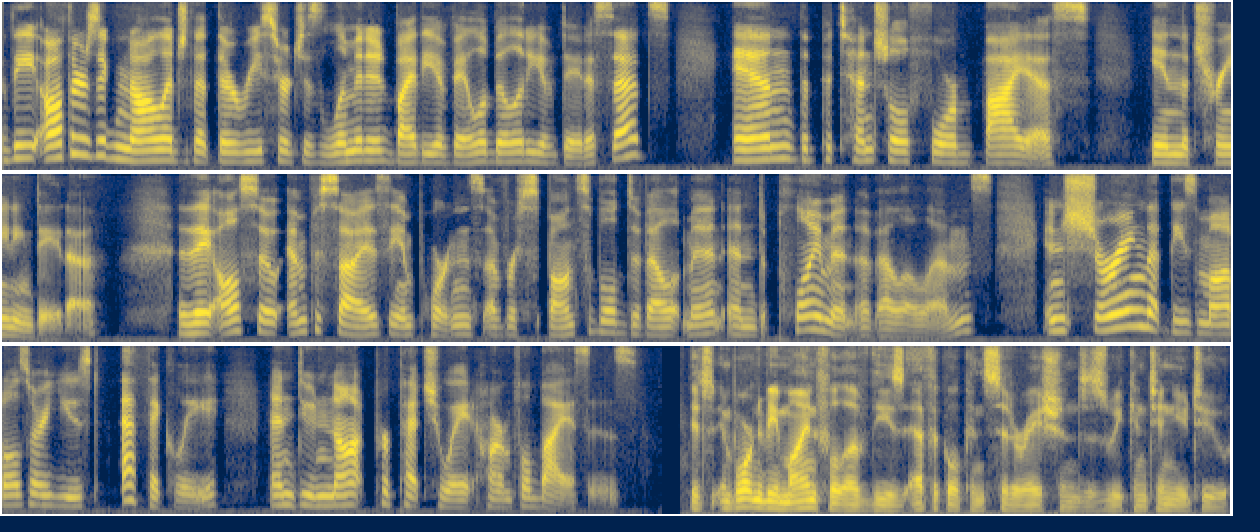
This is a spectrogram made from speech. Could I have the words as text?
The authors acknowledge that their research is limited by the availability of data sets and the potential for bias in the training data. They also emphasize the importance of responsible development and deployment of LLMs, ensuring that these models are used ethically and do not perpetuate harmful biases. It's important to be mindful of these ethical considerations as we continue to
